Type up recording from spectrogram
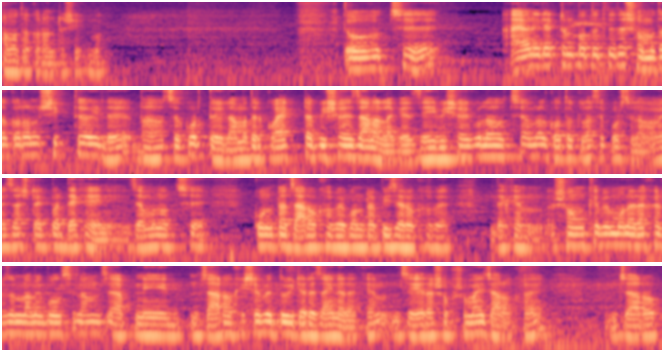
সমতাকরণটা শিখব। তো হচ্ছে আয়ন ইলেকট্রন পদ্ধতিতে সমতাকরণ শিখতে হইলে বা হচ্ছে করতে হইলে আমাদের কয়েকটা বিষয়ে জানা লাগে। যেই বিষয়গুলো হচ্ছে আমরা গত ক্লাসে পড়ছিলাম, আমি জাস্ট একবার দেখাইনি। যেমন হচ্ছে কোনটা জারক হবে, কোনটা বিজারক হবে। দেখেন, সংক্ষেপে মনে রাখার জন্য আমি বলছিলাম যে আপনি জারক হিসেবে দুইটারে জাইনা রাখেন, যে এরা সবসময় জারক হয়। জারক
